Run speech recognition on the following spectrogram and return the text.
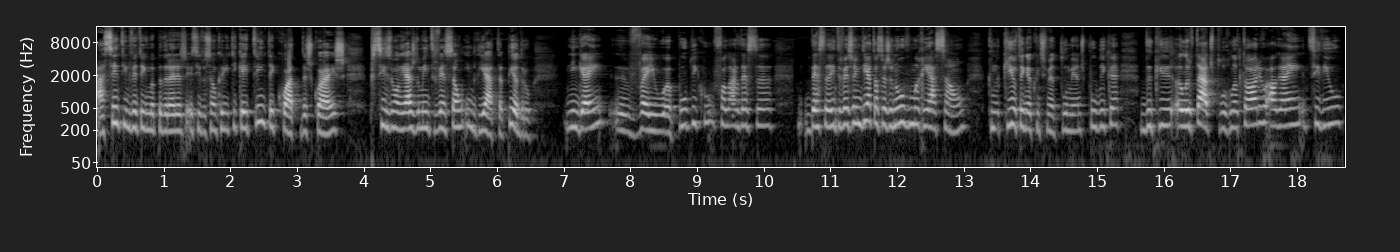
há 191 pedreiras em situação crítica e 34 das quais precisam, aliás, de uma intervenção imediata. Pedro, ninguém eh, veio a público falar dessa, dessa intervenção imediata, ou seja, não houve uma reação, que, que eu tenha conhecimento, pelo menos pública, de que, alertados pelo relatório, alguém decidiu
